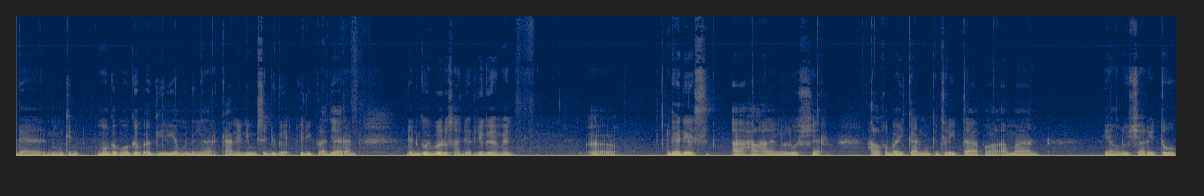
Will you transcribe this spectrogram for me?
Dan mungkin moga-moga bagi yang mendengarkan ini bisa juga jadi pelajaran. Dan gue baru sadar juga men uh, gak ada uh, hal-hal yang lu share. Hal kebaikan mungkin cerita pengalaman yang lu share itu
